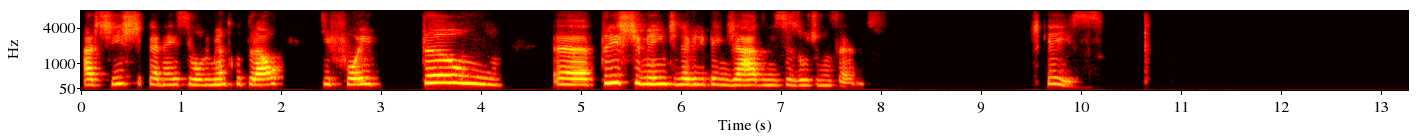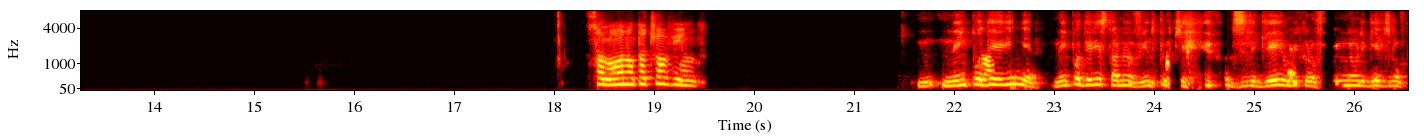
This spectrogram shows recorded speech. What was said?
artística, né? esse movimento cultural que foi tão uh, tristemente né, vilipendiado nesses últimos anos. Acho que é isso. Solon, não estou te ouvindo. Nem poderia, nem poderia estar me ouvindo, porque eu desliguei o microfone e não liguei de novo.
